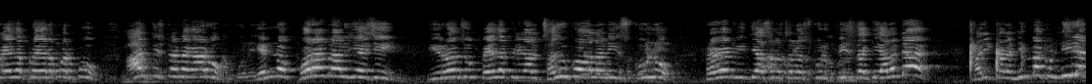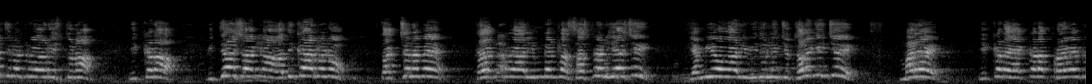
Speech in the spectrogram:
పేద ప్రజల కొరకు ఆర్ కృష్ణ గారు ఎన్నో పోరాటాలు చేసి ఈరోజు పేద పిల్లలు చదువుకోవాలని స్కూళ్ళు ప్రైవేట్ విద్యా సంస్థల స్కూల్ ఫీజు తగ్గియాలంటే మరి ఇక్కడ నిమ్మకు నీరెత్తినట్టు వివరిస్తున్నా. ఇక్కడ విద్యాశాఖ అధికారులను తక్షణమే కలెక్టర్ గారి ఇమ్మీడియట్గా సస్పెండ్ చేసి ఎంఈఓ గారి విధుల నుంచి తొలగించి మరి ఇక్కడ ఎక్కడ ప్రైవేట్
